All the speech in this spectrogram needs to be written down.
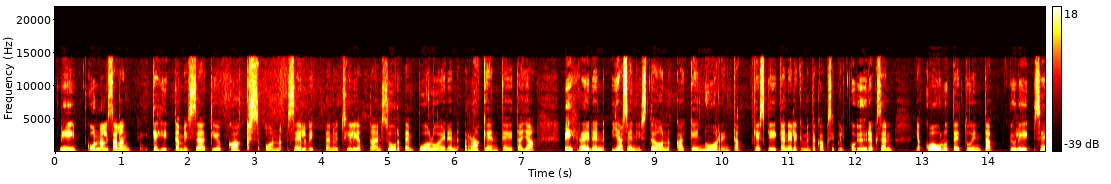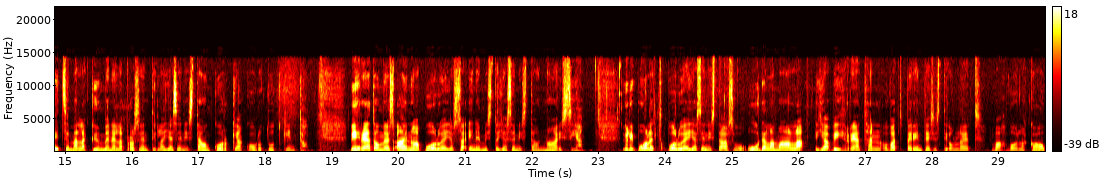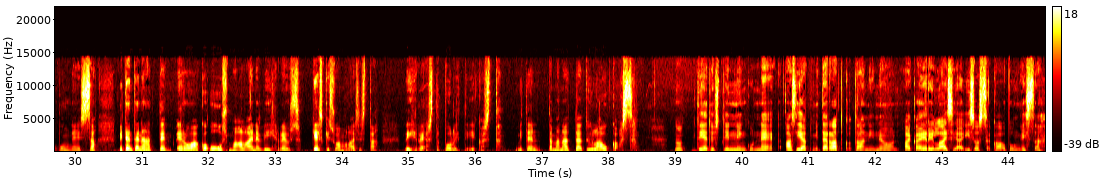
Niin, kunnallisalan kehittämissäätiö 2 on selvittänyt hiljattain suurten puolueiden rakenteita ja vihreiden jäsenistö on kaikkein nuorinta, keski-ikä 42,9 ja koulutetuinta. Yli 70 prosentilla jäsenistä on korkeakoulututkinto. Vihreät on myös ainoa puolue, jossa enemmistö jäsenistä on naisia. Yli puolet puolueen jäsenistä asuu Uudellamaalla ja vihreäthän ovat perinteisesti olleet vahvoilla kaupungeissa. Miten te näette, eroaako uusmaalainen vihreys keskisuomalaisesta vihreästä politiikasta? Miten tämä näyttäytyy laukaassa? No tietysti niin kuin ne asiat, mitä ratkotaan, niin ne on aika erilaisia isossa kaupungissa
